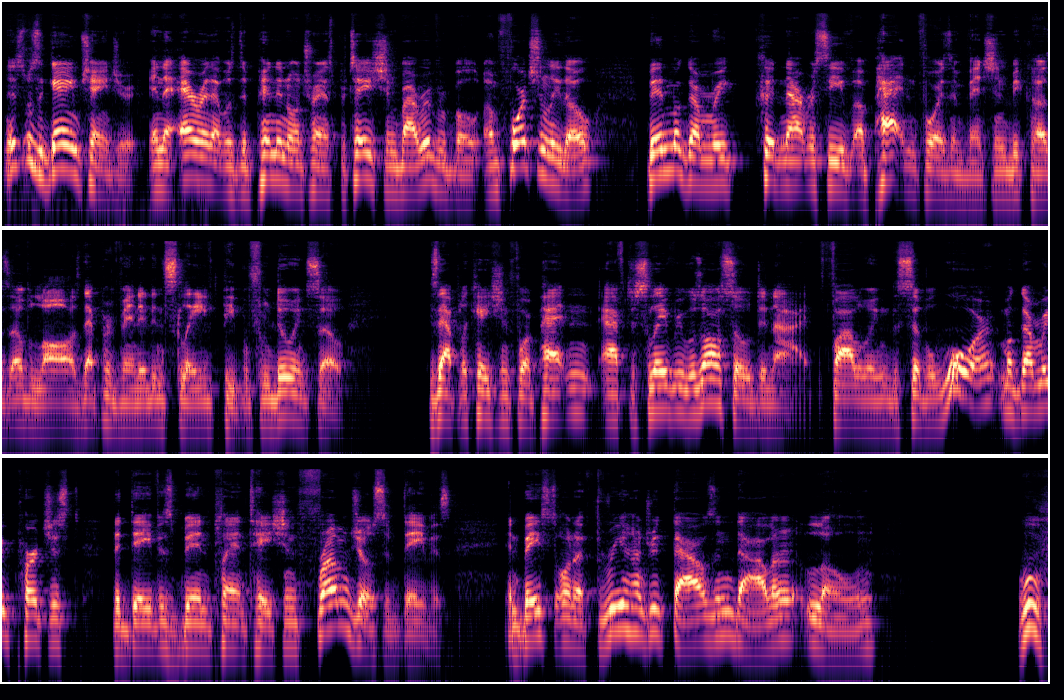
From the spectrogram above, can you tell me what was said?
This was a game changer in an era that was dependent on transportation by riverboat. Unfortunately, though, Ben Montgomery could not receive a patent for his invention because of laws that prevented enslaved people from doing so. His application for a patent after slavery was also denied. Following the Civil War, Montgomery purchased the Davis Bend plantation from Joseph Davis. And based on a $300,000 loan, oof,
